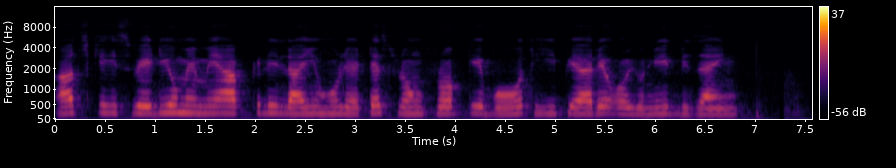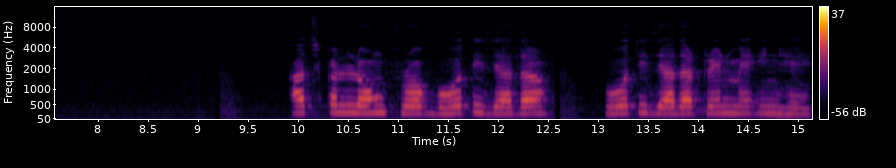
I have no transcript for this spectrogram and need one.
आज के इस वीडियो में मैं आपके लिए लाई हूँ लेटेस्ट लॉन्ग फ्रॉक के बहुत ही प्यारे और यूनिक डिज़ाइन आजकल लॉन्ग फ्रॉक बहुत ही ज़्यादा बहुत ही ज़्यादा ट्रेंड में इन है।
